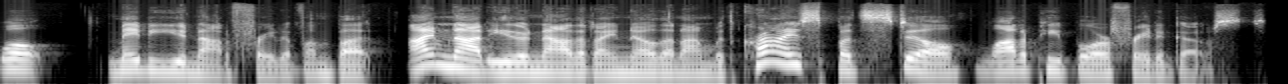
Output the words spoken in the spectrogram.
Well, maybe you're not afraid of them, but I'm not either now that I know that I'm with Christ, but still, a lot of people are afraid of ghosts.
